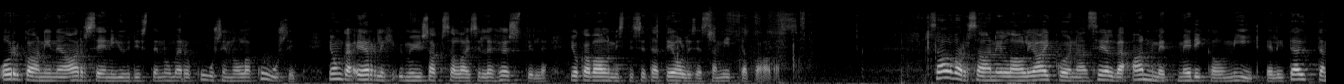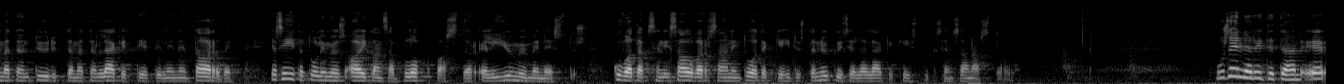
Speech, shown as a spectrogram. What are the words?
orgaaninen arseeniyhdiste numero 606, jonka Erli myi saksalaisille höstille, joka valmisti sitä teollisessa mittakaavassa. Salvarsaanilla oli aikoinaan selvä unmet medical need, eli täyttämätön, tyydyttämätön lääketieteellinen tarve, ja siitä tuli myös aikansa blockbuster, eli jymymenestys, kuvatakseni Salvarsaanin tuotekehitystä nykyisellä lääkekehityksen sanastolla. Usein eritetään, er,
